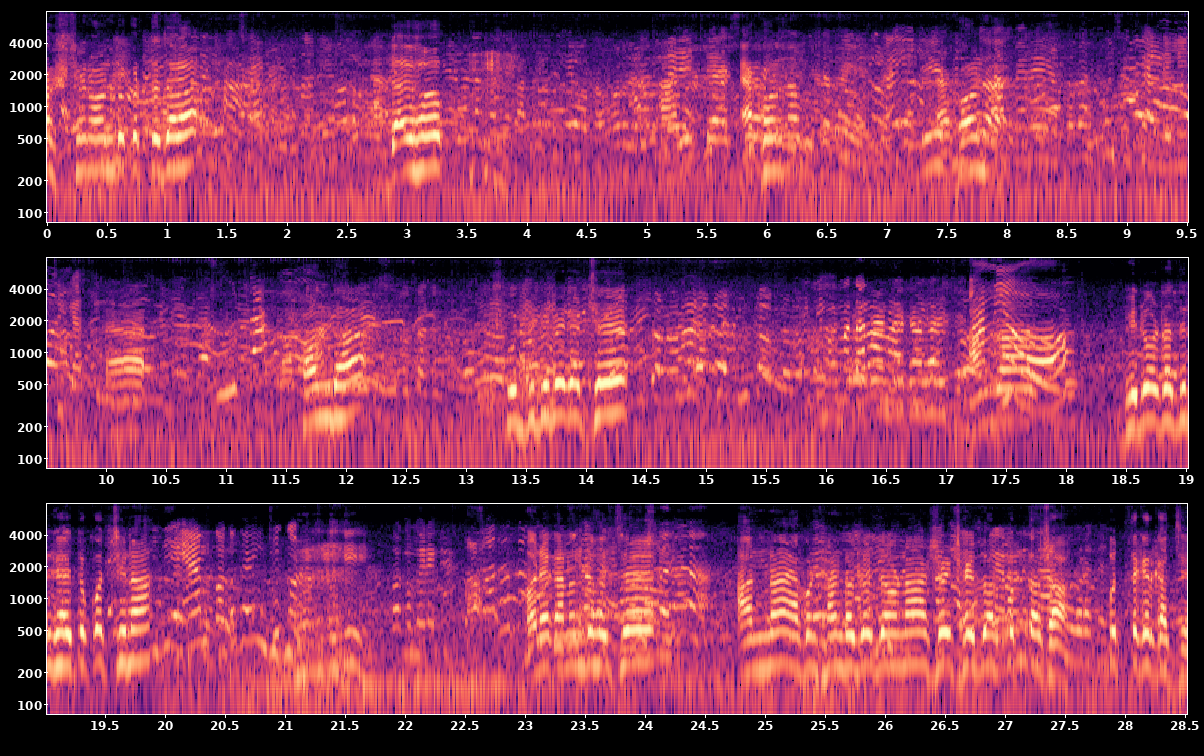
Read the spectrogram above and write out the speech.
আসছেন অন্ধ করতে যারা। যাই হোক, এখন এখন সন্ধ্যা। সূর্য ডুবে গেছে। ভিডিওটা দীর্ঘায়িত করছি না। অনেক আনন্দ হয়েছে। আর না এখন ঠান্ডা জল যেন না আসে, সেই দর প্রত্যাশা প্রত্যেকের কাছে।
